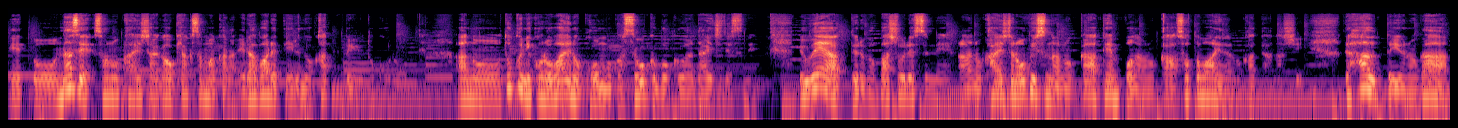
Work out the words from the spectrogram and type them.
えっと、なぜその会社がお客様から選ばれているのかっていうところ。あの、特にこの Y の項目はすごく僕は大事ですね。で、Where っていうのが場所ですね。あの、会社のオフィスなのか、店舗なのか、外回りなのかって話。で、How っていうのが、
